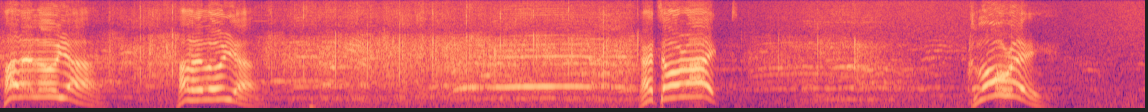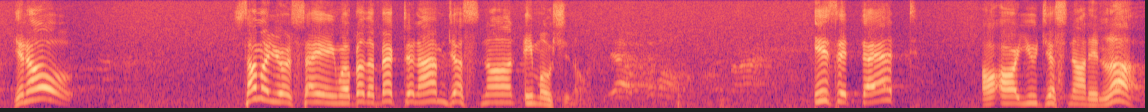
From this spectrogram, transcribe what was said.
Hallelujah! Hallelujah! That's all right. Glory. You know, some of you are saying, well, Brother Becton, I'm just not emotional. Yeah, Is it that, or are you just not in love?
